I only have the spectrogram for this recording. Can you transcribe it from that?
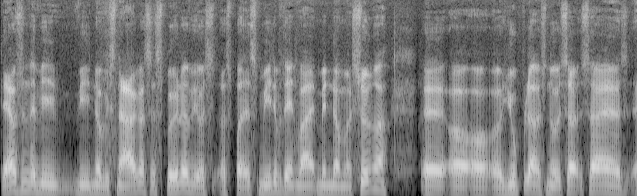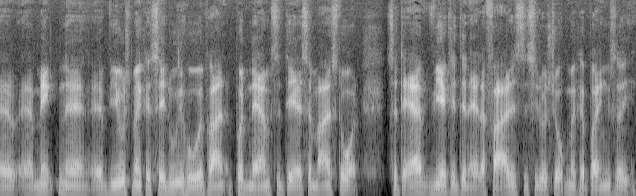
Det er jo sådan, at vi, vi når vi snakker, så spytter vi os og spreder smitte på den vej, men når man synger øh, og, og, og jubler og sådan noget, så, så er, er, er mængden af, virus, man kan sætte ud i hovedet på, på den nærmeste, det er altså meget stort. Så det er virkelig den allerfarligste situation, man kan bringe sig i.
